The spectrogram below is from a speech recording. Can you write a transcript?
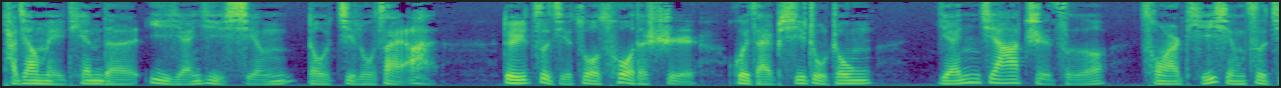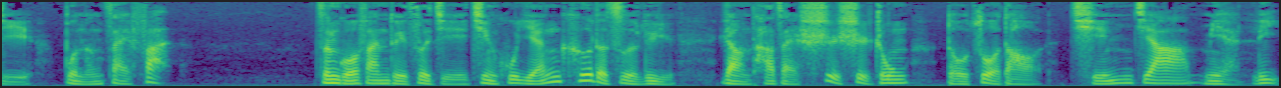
他将每天的一言一行都记录在案，对于自己做错的事，会在批注中严加指责，从而提醒自己不能再犯。曾国藩对自己近乎严苛的自律，让他在事事中都做到勤加勉励。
